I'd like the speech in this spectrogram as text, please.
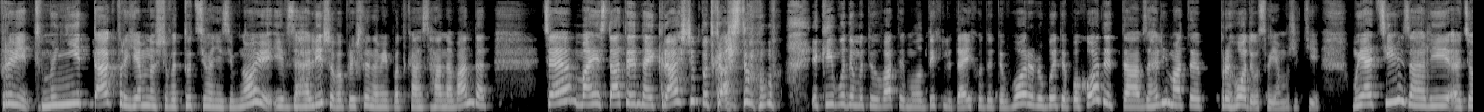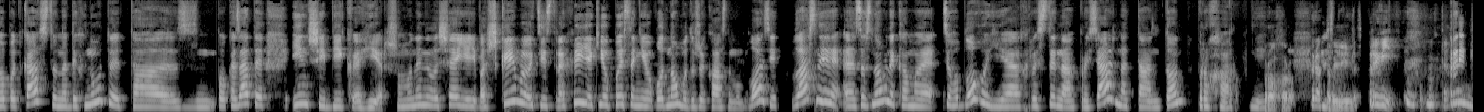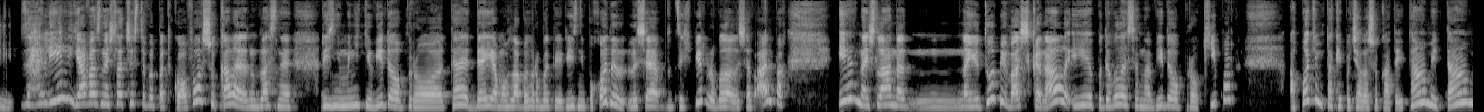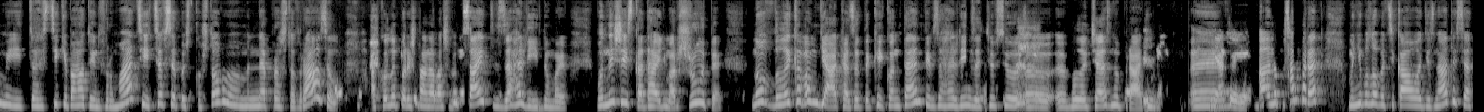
Привіт! Мені так приємно, що ви тут сьогодні зі мною, і взагалі, що ви прийшли на мій подкаст Ганна Вандат. Це має стати найкращим подкастом, який буде мотивувати молодих людей ходити в гори, робити походи та взагалі мати пригоди у своєму житті. Моя ціль взагалі е, цього подкасту надихнути та показати інший бік гір, що вони не лише є важкими, оці страхи, які описані в одному дуже класному блозі. Власне, е, засновниками цього блогу є Христина Присяжна та Антон Прохаров. Прохоров. Привіт. Привіт. Привіт. Взагалі, я вас знайшла чисто випадково. Шукала ну, власне різноманітні відео про те, де я могла би робити різні походи лише до цих пір робила лише в Альпах. І знайшла на на Ютубі ваш канал і подивилася на відео про Кіпр. А потім так і почала шукати і там, і там, і це стільки багато інформації, і це все безкоштовно мене просто вразило. А коли перейшла на ваш вебсайт, взагалі думаю, вони ще й складають маршрути. Ну, велика вам дяка за такий контент і взагалі за цю всю е, е, величезну працю. Е. А насамперед мені було би цікаво дізнатися,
